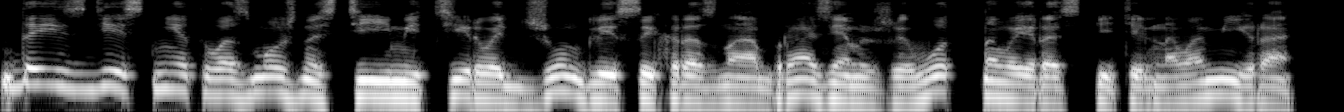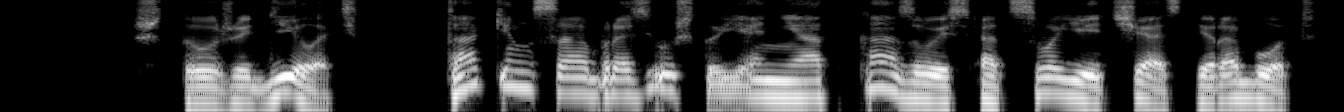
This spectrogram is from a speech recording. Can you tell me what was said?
да и здесь нет возможности имитировать джунгли с их разнообразием животного и растительного мира. Что же делать? Такин сообразил, что я не отказываюсь от своей части работ.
